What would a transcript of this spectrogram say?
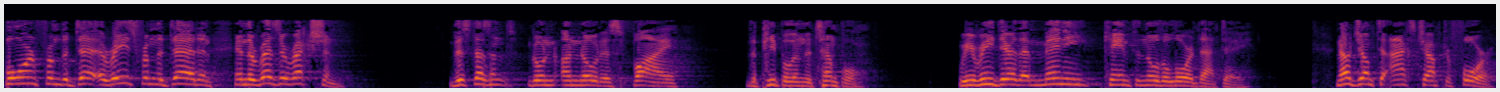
born from the dead, uh, raised from the dead and, and the resurrection. This doesn't go unnoticed by the people in the temple. We read there that many came to know the Lord that day. Now jump to Acts chapter 4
